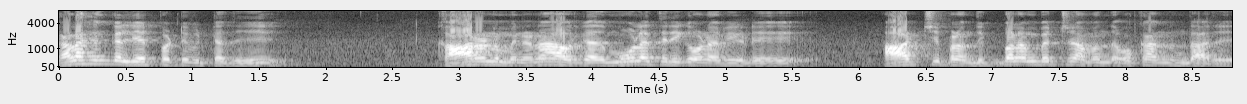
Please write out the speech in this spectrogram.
கலகங்கள் ஏற்பட்டு விட்டது. காரணம் என்னென்னா அவருக்கு அது மூலத்திரிகோண வீடு. ஆட்சி பலம் திக்பலம் பெற்று அமர்ந்து உட்காந்துருந்தாரு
